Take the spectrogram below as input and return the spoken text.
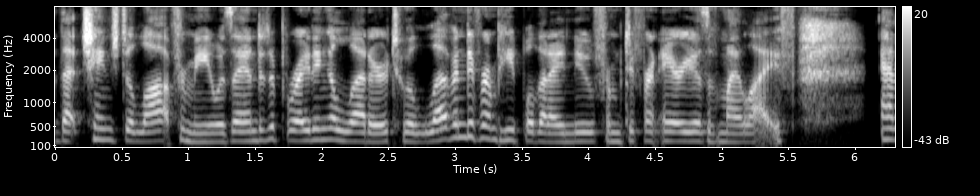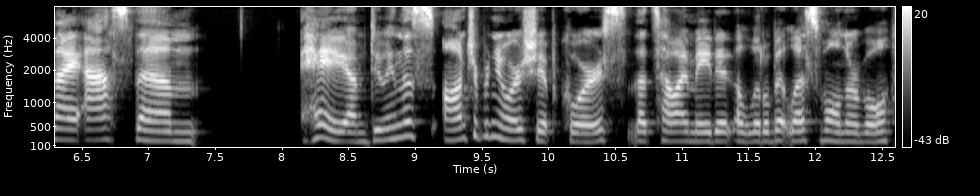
that changed a lot for me was I ended up writing a letter to 11 different people that I knew from different areas of my life. And I asked them, Hey, I'm doing this entrepreneurship course. That's how I made it a little bit less vulnerable.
